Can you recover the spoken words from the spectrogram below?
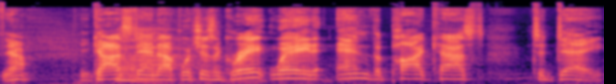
Yeah. You got to stand up, which is a great way to end the podcast today.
